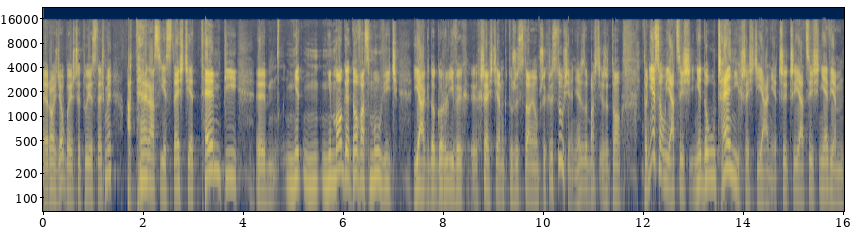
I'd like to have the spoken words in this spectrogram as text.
y, rozdział, bo jeszcze tu jesteśmy, a teraz jesteście tępi, nie, nie mogę do was mówić jak do gorliwych chrześcijan, którzy stoją przy Chrystusie. Nie? Zobaczcie, że to, to nie są jacyś niedouczeni chrześcijanie, czy, czy jacyś, nie wiem,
